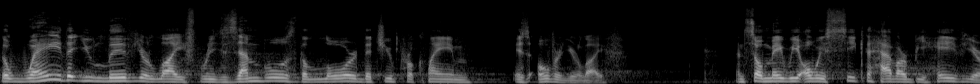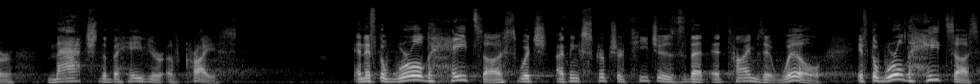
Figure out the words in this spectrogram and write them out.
the way that you live your life resembles the Lord that you proclaim is over your life. And so may we always seek to have our behavior match the behavior of Christ. And if the world hates us, which I think Scripture teaches that at times it will, if the world hates us,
